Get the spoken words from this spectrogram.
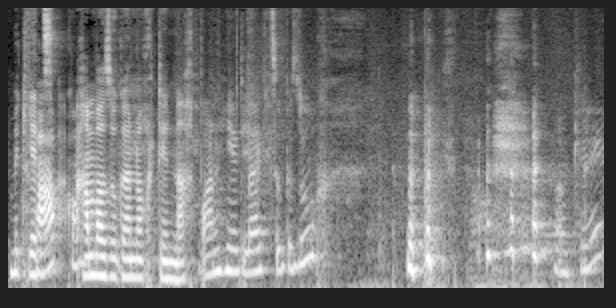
mit Jetzt Farbkom- haben wir sogar noch den Nachbarn hier gleich zu Besuch. Okay.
